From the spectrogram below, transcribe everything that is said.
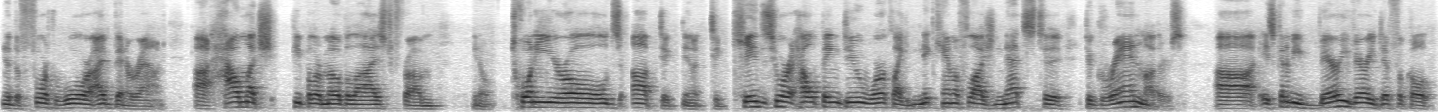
you know, the fourth war I've been around. Uh, how much people are mobilized from, you know, 20 year olds up to, you know, to kids who are helping do work like knit camouflage nets to to grandmothers. Uh, it's going to be very, very difficult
